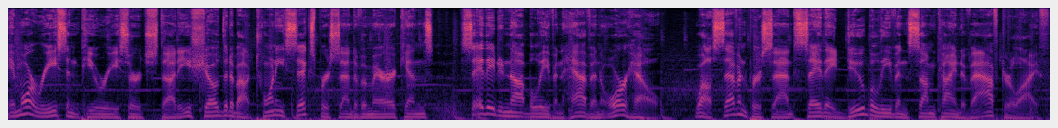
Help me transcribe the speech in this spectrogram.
A more recent Pew Research study showed that about 26% of Americans say they do not believe in heaven or hell, while 7% say they do believe in some kind of afterlife,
